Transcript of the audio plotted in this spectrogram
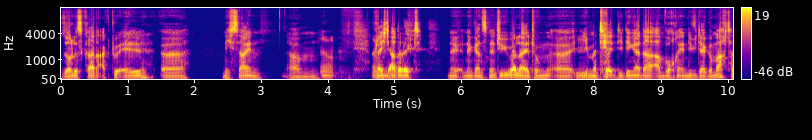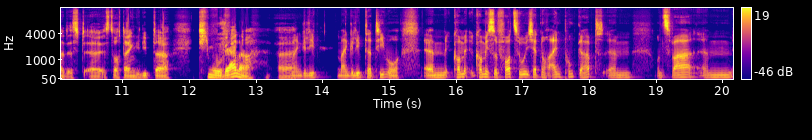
soll es gerade aktuell äh, nicht sein. Ähm, ja. Vielleicht da direkt eine, eine ganz nette Überleitung. Äh, mhm. Jemand, der die Dinger da am Wochenende wieder gemacht hat, ist, äh, ist doch dein geliebter Timo Werner. Äh, mein, gelieb mein geliebter Timo. Ähm, Komme komm ich sofort zu. Ich hätte noch einen Punkt gehabt. Ähm, und zwar, ähm,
